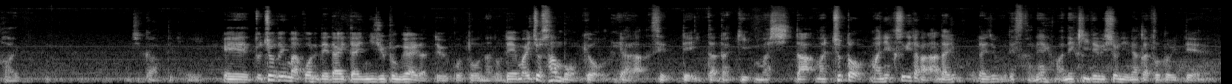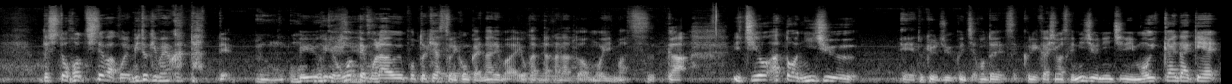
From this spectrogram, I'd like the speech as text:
はい。時間的に。えっ、と、ちょうど今これで大体20分ぐらいだということなので、まあ一応3本今日やらせていただきました。まあちょっとマニアックすぎたかな？大丈夫？大丈夫ですかね？まあね、聞いてる人になんか届いて、私としてはこれ見とけばよかったって。うん、いうふうに思ってもらうポッドキャストに今回なればよかったかなとは思いますが、一応あと20、えっ、と、今日19日、本当に繰り返しますけど、22日にもう一回だけ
